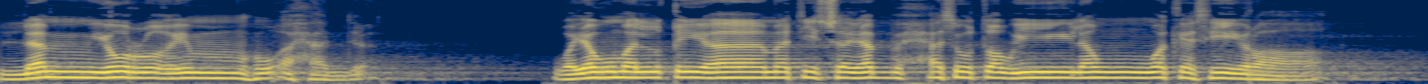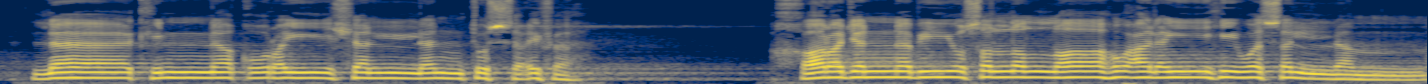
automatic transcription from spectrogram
لم يرغمه أحد. ويوم القيامة سيبحث طويلا وكثيرا. لكن قريشا لن تسعفه. خرج النبي صلى الله عليه وسلم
